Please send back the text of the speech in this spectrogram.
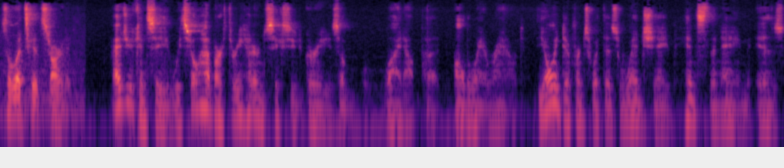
So let's get started. As you can see, we still have our 360 degrees of light output all the way around. The only difference with this wedge shape, hence the name, is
